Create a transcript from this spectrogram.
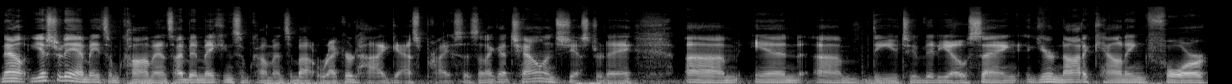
Now, yesterday I made some comments. I've been making some comments about record high gas prices, and I got challenged yesterday um, in um, the YouTube video saying you're not accounting for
